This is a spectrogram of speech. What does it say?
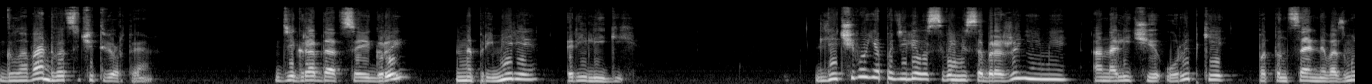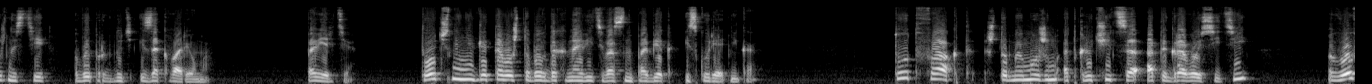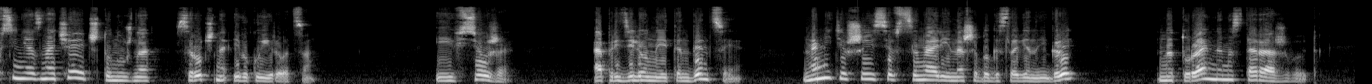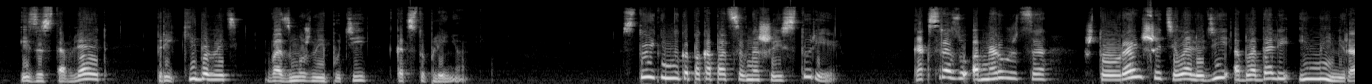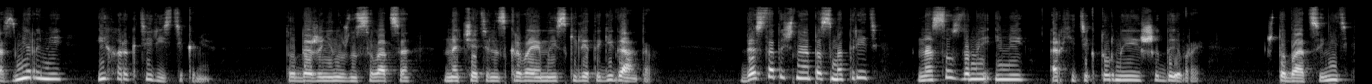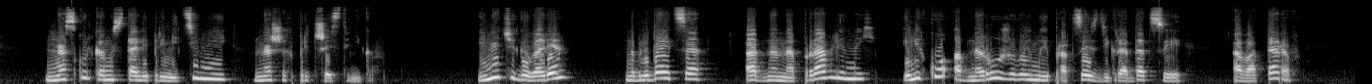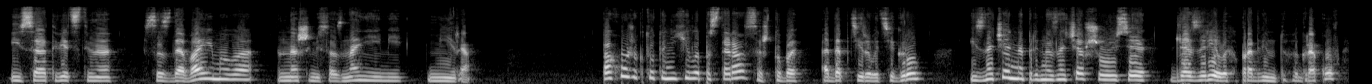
Глава 24. Деградация игры на примере религий. Для чего я поделилась своими соображениями о наличии у рыбки потенциальной возможности выпрыгнуть из аквариума? Поверьте, точно не для того, чтобы вдохновить вас на побег из курятника. Тот факт, что мы можем отключиться от игровой сети, вовсе не означает, что нужно – срочно эвакуироваться. И все же определенные тенденции, наметившиеся в сценарии нашей благословенной игры, натурально настораживают и заставляют прикидывать возможные пути к отступлению. Стоит немного покопаться в нашей истории, как сразу обнаружится, что раньше тела людей обладали иными размерами и характеристиками. Тут даже не нужно ссылаться на тщательно скрываемые скелеты гигантов. Достаточно посмотреть на созданные ими архитектурные шедевры, чтобы оценить, насколько мы стали примитивнее наших предшественников. Иначе говоря, наблюдается однонаправленный и легко обнаруживаемый процесс деградации аватаров и, соответственно, создаваемого нашими сознаниями мира. Похоже, кто-то нехило постарался, чтобы адаптировать игру, изначально предназначавшуюся для зрелых и продвинутых игроков,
